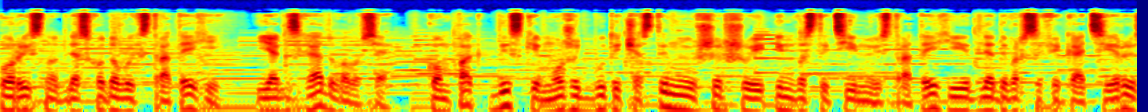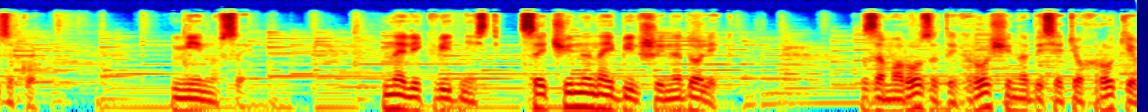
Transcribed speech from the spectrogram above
корисно для сходових стратегій, як згадувалося, компакт-диски можуть бути частиною ширшої інвестиційної стратегії для диверсифікації ризику. Мінуси неліквідність це чи не найбільший недолік. Заморозити гроші на 10 років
